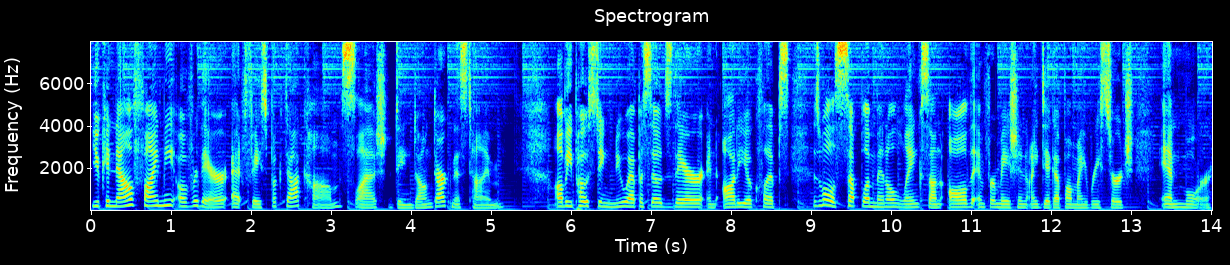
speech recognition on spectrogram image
You can now find me over there at facebook.com slash dingdongdarknesstime. I'll be posting new episodes there and audio clips, as well as supplemental links on all the information I dig up on my research and more.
